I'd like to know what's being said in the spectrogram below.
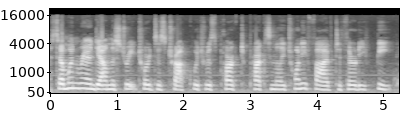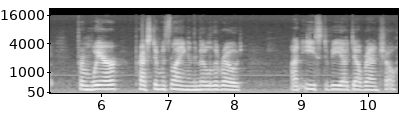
Someone ran down the street towards his truck, which was parked approximately 25 to 30 feet from where Preston was laying in the middle of the road on East Via del Rancho.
